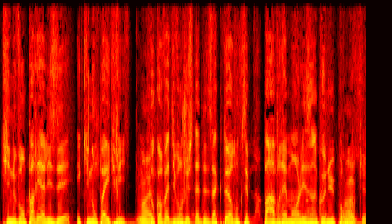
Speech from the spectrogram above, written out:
qui ne vont pas réaliser et qui n'ont pas écrit. Ouais. Donc en fait, ils vont juste être des acteurs donc c'est pas vraiment les inconnus pour Ouais, moi.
